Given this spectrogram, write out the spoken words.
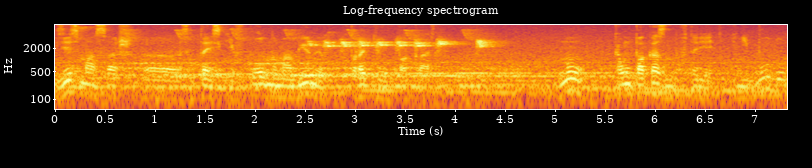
Здесь массаж э, тайский в полном объеме противопоказан. Ну, кому показано, повторять не буду.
